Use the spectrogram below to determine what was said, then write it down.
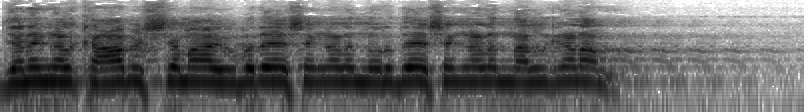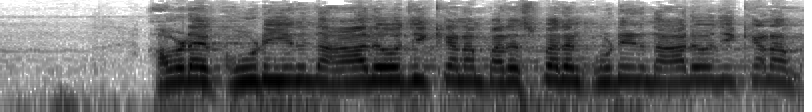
ജനങ്ങൾക്ക് ആവശ്യമായ ഉപദേശങ്ങളും നിർദ്ദേശങ്ങളും നൽകണം. അവിടെ കൂടിയിരുന്ന് ആലോചിക്കണം പരസ്പരം കൂടിയിരുന്ന് ആലോചിക്കണം.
